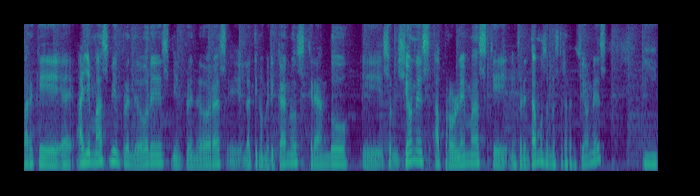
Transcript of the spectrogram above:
para que eh, haya más emprendedores y emprendedoras latinoamericanos creando soluciones a problemas que enfrentamos en nuestras regiones y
